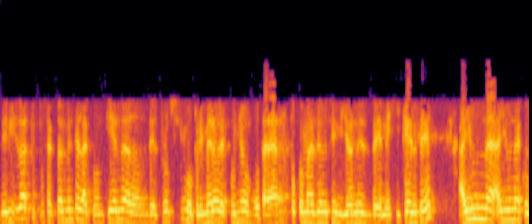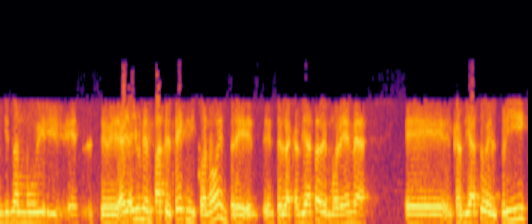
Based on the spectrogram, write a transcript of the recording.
debido a que pues actualmente la contienda donde el próximo primero de junio votarán poco más de 11 millones de mexiquenses hay una hay una contienda muy este, hay, un empate técnico no entre entre la candidata de Morena eh, el candidato del PRI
